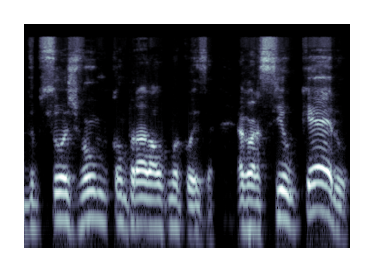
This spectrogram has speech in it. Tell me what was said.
de pessoas vão comprar alguma coisa. Agora, se eu quero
